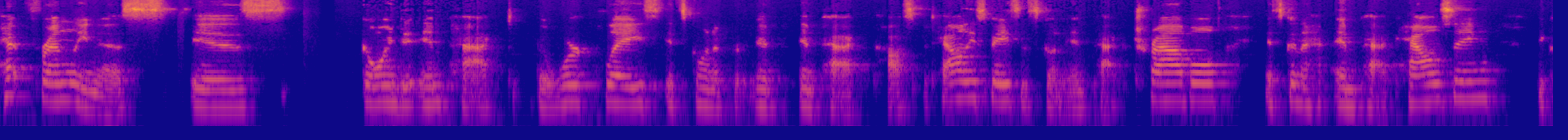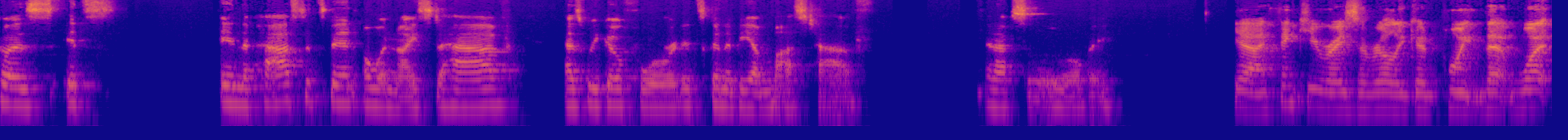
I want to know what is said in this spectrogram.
pet friendliness is going to impact the workplace. It's going to impact hospitality space. It's going to impact travel. It's going to impact housing because it's in the past it's been oh a nice to have. As we go forward, it's going to be a must have. It absolutely will be. Yeah, I think you raise a really good point that what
